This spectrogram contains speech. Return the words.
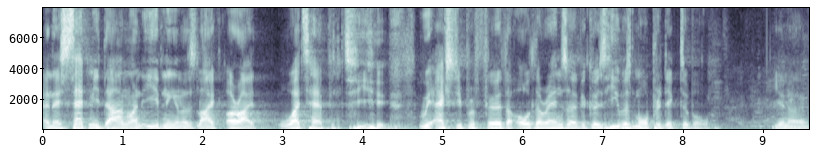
And they sat me down one evening and was like, all right, what's happened to you? We actually prefer the old Lorenzo because he was more predictable, you know.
